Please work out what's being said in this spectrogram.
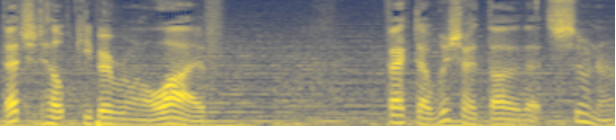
that should help keep everyone alive. In fact, I wish I'd thought of that sooner.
